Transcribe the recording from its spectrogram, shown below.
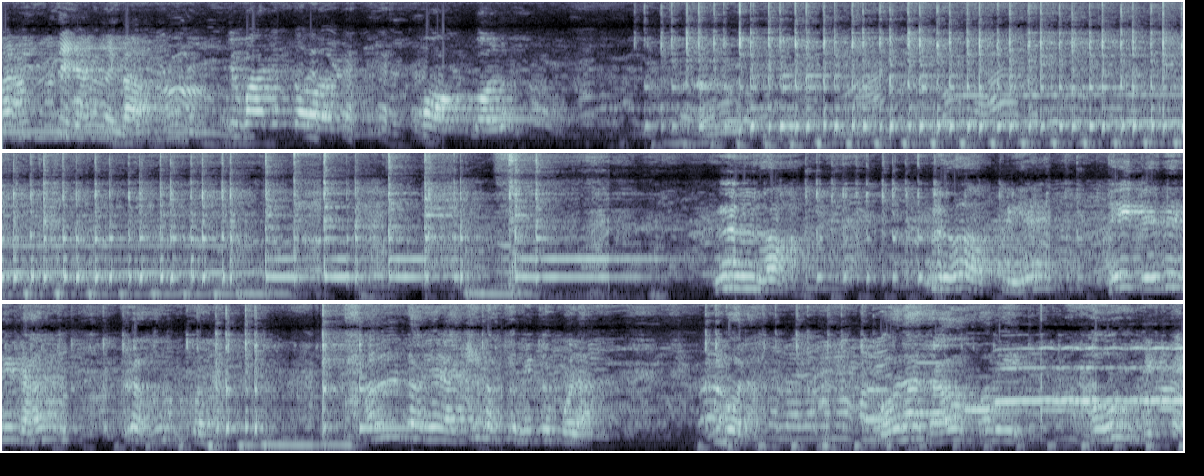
มันเสียงเลยแบบจังหวะนี้ก่อนมองก่อนลือลือ प्रिय हे देवी निधान प्रभु ভাল দৰে ৰাখিব তুমি তো বলা বলা বলা যাওঁ কবি বহুত দিশে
